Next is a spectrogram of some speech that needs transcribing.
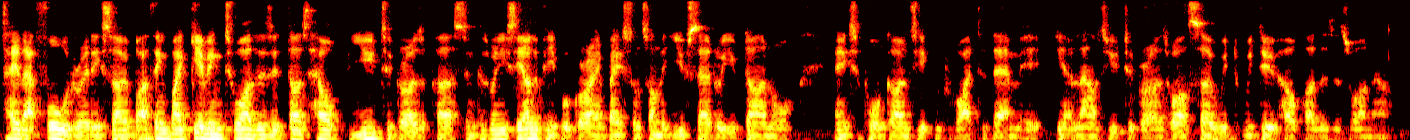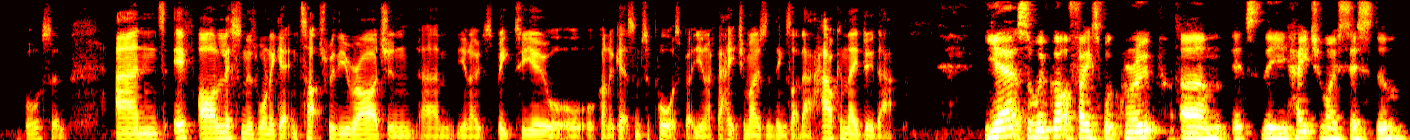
take that forward really. So, but I think by giving to others, it does help you to grow as a person because when you see other people growing based on something you've said or you've done or any support and guidance you can provide to them, it you know, allows you to grow as well. So we we do help others as well now. Awesome. And if our listeners want to get in touch with you, Raj, and um, you know, speak to you or, or, kind of get some supports, but you know, for HMOs and things like that, how can they do that? Yeah, so we've got a Facebook group. Um, it's the HMO system,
